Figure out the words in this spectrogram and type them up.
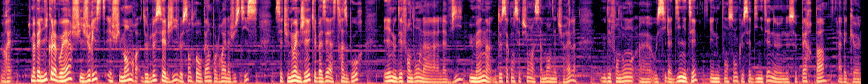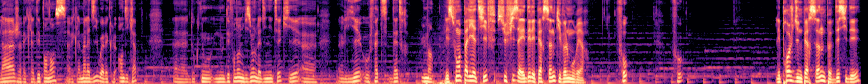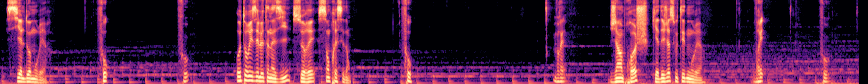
Vrai. Je m'appelle Nicolas Boer, je suis juriste et je suis membre de l'ECLJ, le Centre européen pour le droit et la justice. C'est une ONG qui est basée à Strasbourg et nous défendons la, vie humaine de sa conception à sa mort naturelle. Nous défendons euh, aussi la dignité et nous pensons que cette dignité ne, se perd pas avec euh, l'âge, avec la dépendance, avec la maladie ou avec le handicap. Euh, donc nous, nous, défendons une vision de la dignité qui est liée au fait d'être humain. Les soins palliatifs suffisent à aider les personnes qui veulent mourir. Faux. Faux. Les proches d'une personne peuvent décider si elle doit mourir. Faux. Faux. Autoriser l'euthanasie serait sans précédent. Faux. Vrai. J'ai un proche qui a déjà souhaité de mourir. Vrai. Faux.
